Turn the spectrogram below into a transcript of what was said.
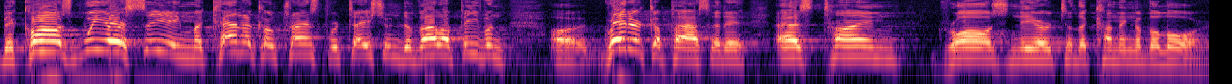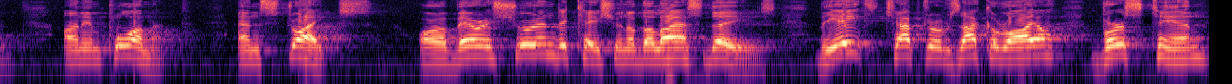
Because we are seeing mechanical transportation develop even uh, greater capacity as time draws near to the coming of the Lord. Unemployment and strikes are a very sure indication of the last days. The eighth chapter of Zechariah, verse 10,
